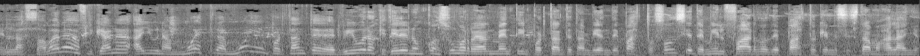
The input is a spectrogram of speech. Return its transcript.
En la sabana africana hay una muestra muy importante de herbívoros que tienen un consumo realmente importante también de pasto. Son 7.000 fardos de pasto que necesitamos al año.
